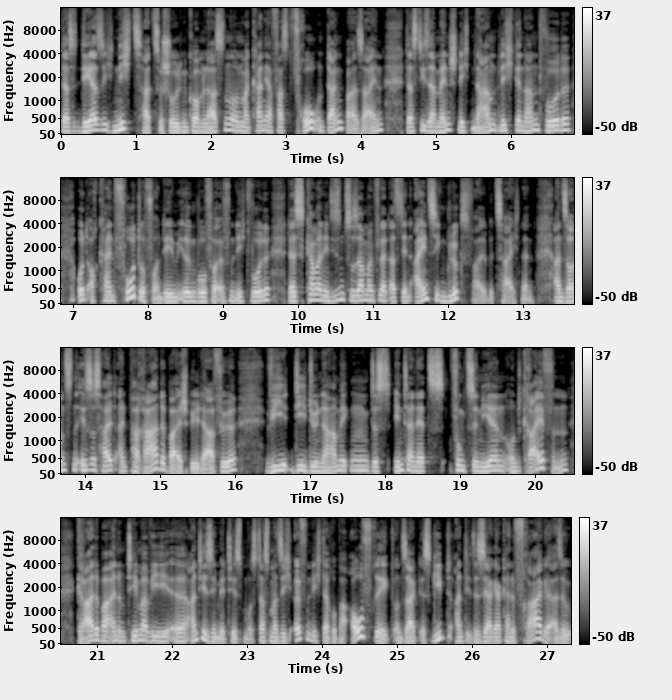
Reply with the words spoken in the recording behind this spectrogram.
dass der sich nichts hat zu Schulden kommen lassen und man kann ja fast froh und dankbar sein, dass dieser Mensch nicht namentlich genannt wurde und auch kein Foto von dem irgendwo veröffentlicht wurde. Das kann man in diesem Zusammenhang vielleicht als den einzigen Glücksfall bezeichnen. Ansonsten ist es halt halt ein Paradebeispiel dafür, wie die Dynamiken des Internets funktionieren und greifen, gerade bei einem Thema wie äh, Antisemitismus, dass man sich öffentlich darüber aufregt und sagt, es gibt Anti, das ist ja gar keine Frage. Also,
